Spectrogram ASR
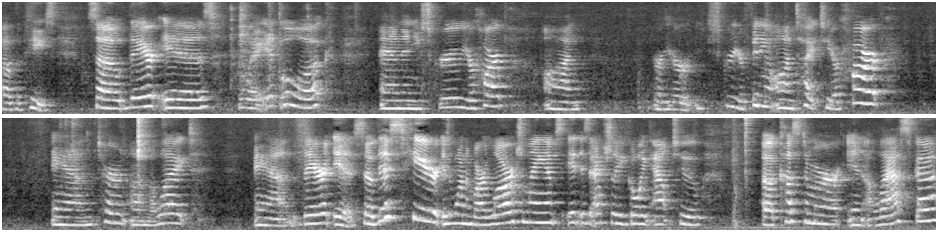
of the piece. So there is the way it will look. And then you screw your harp on, or your you screw your fitting on tight to your harp and turn on the light and there it is. So this here is one of our large lamps. It is actually going out to a customer in Alaska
